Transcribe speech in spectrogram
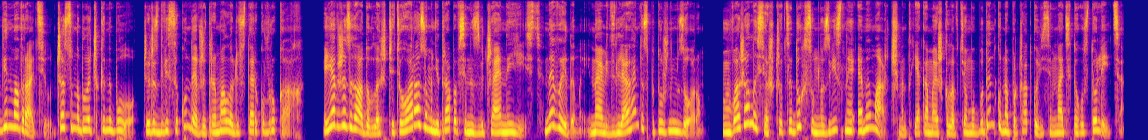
Він мав рацію, часу на балачки не було. Через дві секунди я вже тримала люстерку в руках. Я вже згадувала, що цього разу мені трапився незвичайний гість, невидимий, навіть для агента з потужним зором. Вважалося, що це дух сумнозвісної Еми Марчмент, яка мешкала в цьому будинку на початку XVIII століття.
